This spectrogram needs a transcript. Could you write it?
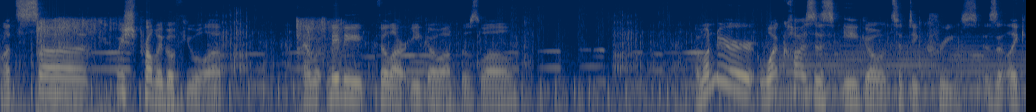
Let's, uh, we should probably go fuel up. And maybe fill our ego up as well. I wonder what causes ego to decrease. Is it like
